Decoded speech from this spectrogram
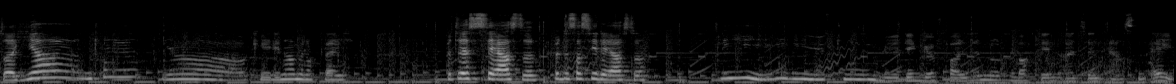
So, hier ein Tunnel. Ja, okay, den haben wir noch gleich. Bitte, es ist der erste. Bitte ist das hier der erste. Please, tu mir den Gefallen und mach den als den ersten. Ey.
